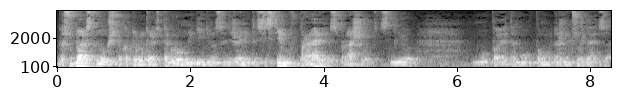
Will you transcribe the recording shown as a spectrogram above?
Государство и общество, которое тратит огромные деньги на содержание этой системы, вправе спрашивать с нее. Ну, поэтому, по-моему, даже не обсуждается.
